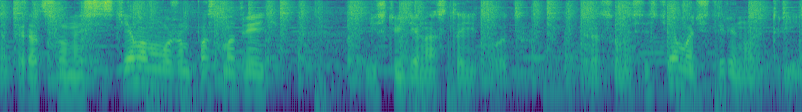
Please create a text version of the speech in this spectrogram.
операционная система, можем посмотреть. Действительно стоит вот операционная система 4.0.3.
